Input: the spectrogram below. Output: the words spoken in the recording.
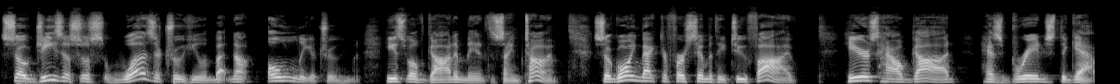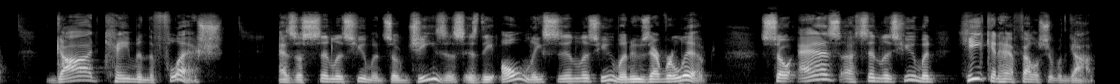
So Jesus was, was a true human, but not only a true human. He's both God and man at the same time. So going back to 1 Timothy 2, 5, here's how God has bridged the gap. God came in the flesh as a sinless human. So Jesus is the only sinless human who's ever lived. So as a sinless human, he can have fellowship with God.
